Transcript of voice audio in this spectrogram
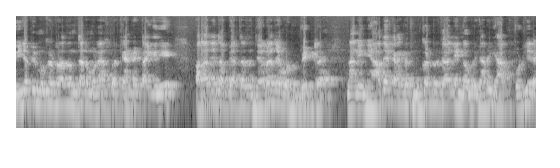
ಬಿಜೆಪಿ ಮುಖಂಡರಾದಂತ ನಮ್ಮ ಮುನಿಯಾಸ್ಪುರ ಕ್ಯಾಂಡಿಡೇಟ್ ಆಗಿದ್ದೀನಿ ಪರಾಜಿತ ಅಭ್ಯರ್ಥಿ ಆದ ದೇವರಾಜೇಗೌಡರು ಬಿಟ್ರೆ ನಾನು ಇನ್ನು ಯಾವುದೇ ಕಾಂಗ್ರೆಸ್ ಮುಖಂಡರಿಗಾಗಲಿ ಇನ್ನೊಬ್ರಿಗೆ ಯಾರು ಕೊಡ್ಲಿಲ್ಲ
